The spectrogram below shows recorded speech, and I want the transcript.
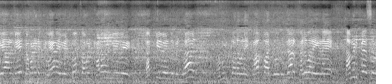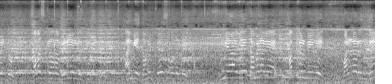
உண்மையாலுமே தமிழனுக்கு வேலை வேண்டும் தமிழ் கடவுள் மீது கட்டி வேண்டும் என்றால் தமிழ் கடவுளை காப்பாற்றுவது என்றால் கருவறையிலே தமிழ் பேச வேண்டும் சமஸ்கிருதம் வெளியே நிற்க வேண்டும். அங்கே தமிழ் பேசுவதில்லை. உண்மையாலுமே தமிழக மக்கள் மீது பல்லருந்து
